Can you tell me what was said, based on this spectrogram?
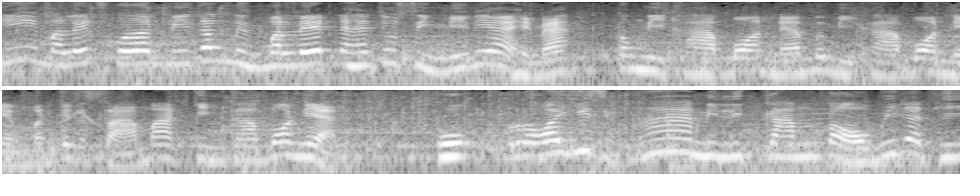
นี่เมล็ดเฟิร์นมีตั้งหนึ่งเมล็ดนะฮะเจ้าสิ่งนี้เนี่ยเห็นไหมต้องมีคาร์บอนนะเมื่อมีคาร์บอนเนี่ยมันก็จะสามารถกินคาร์บอนเนี่ย625 มิลลิกรัมต่อวินาที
